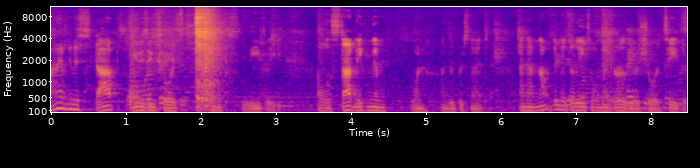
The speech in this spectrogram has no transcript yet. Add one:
I'm gonna stop using shorts completely. I will stop making them 100%. And I'm not gonna delete all my earlier shorts either.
